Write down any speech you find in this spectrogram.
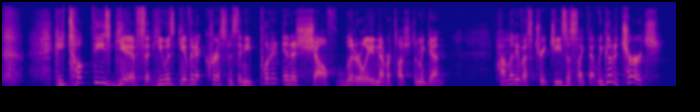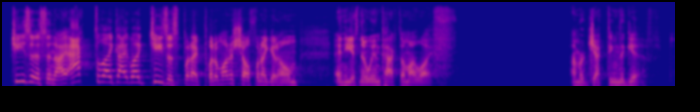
He took these gifts that he was given at Christmas and he put it in a shelf, literally, and never touched them again. How many of us treat Jesus like that? We go to church, Jesus, and I act like I like Jesus, but I put him on a shelf when I get home and he has no impact on my life. I'm rejecting the gift.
